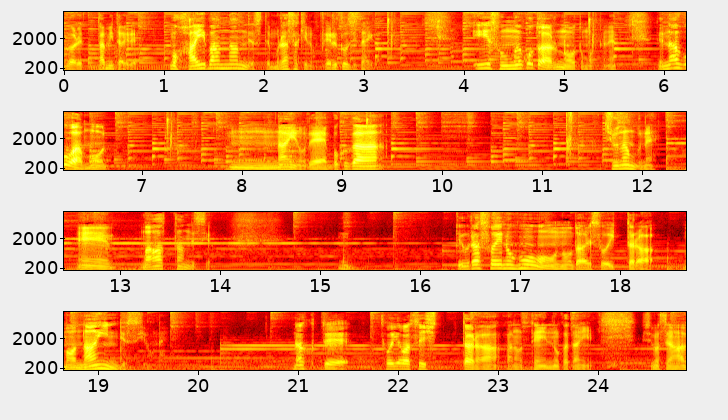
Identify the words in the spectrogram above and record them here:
言われたみたいで。もう廃盤なんですって紫のフェルト自体が。えー、そんなことあるの？と思ってね。で名護はもううんないので僕が中南部ね、えー、回ったんですよ。で浦添の方のダイソー行ったらまあないんですよね。なくて問い合わせしたらあの店員の方に「すいませんあ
